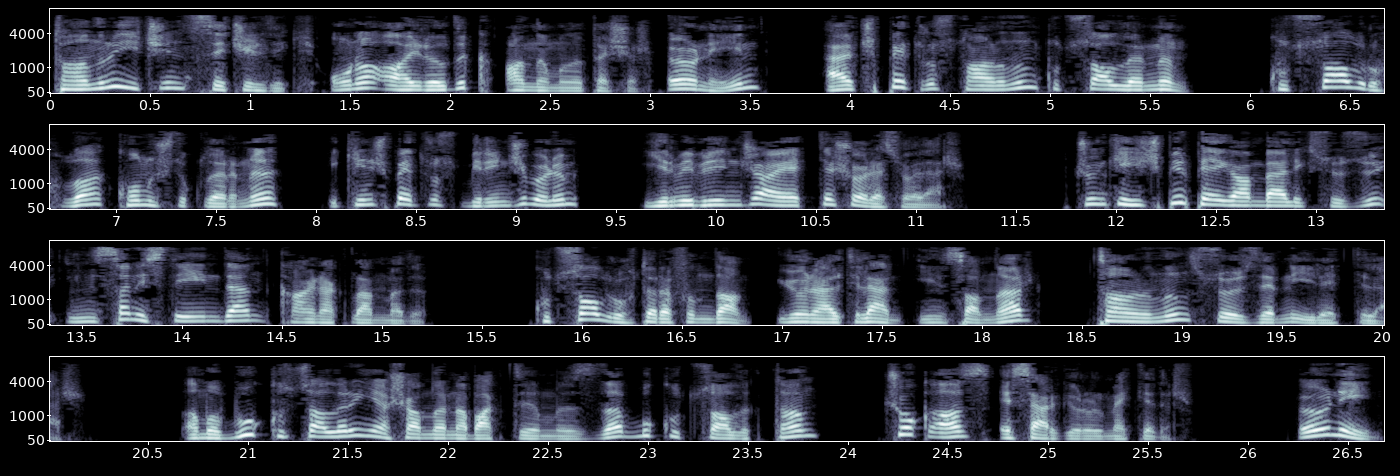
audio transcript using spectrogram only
Tanrı için seçildik, ona ayrıldık anlamını taşır. Örneğin Elçi Petrus Tanrı'nın kutsallarının kutsal ruhla konuştuklarını 2. Petrus 1. bölüm 21. ayette şöyle söyler. Çünkü hiçbir peygamberlik sözü insan isteğinden kaynaklanmadı. kutsal ruh tarafından yöneltilen insanlar Tanrı'nın sözlerini ilettiler. Ama bu kutsalların yaşamlarına baktığımızda bu kutsallıktan çok az eser görülmektedir. Örneğin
